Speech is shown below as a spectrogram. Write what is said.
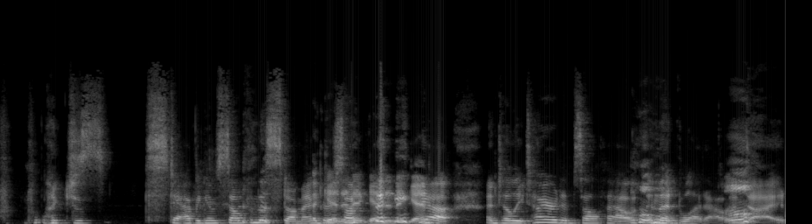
like just stabbing himself in the stomach or Again and again and again. yeah, until he tired himself out and then bled out and died.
